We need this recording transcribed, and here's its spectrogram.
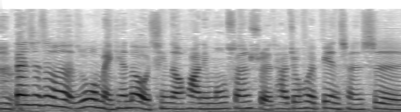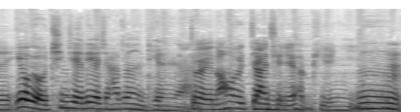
嗯、但是这个如果每天都有清的话，柠檬酸水它就会变成是又有清洁力，而且它真的很天然。对，然后价钱也很便宜。嗯，嗯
